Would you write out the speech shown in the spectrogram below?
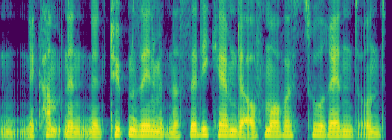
eine, Kam eine, eine Typen sehen mit einer Steadicam, der auf Morpheus zurennt und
